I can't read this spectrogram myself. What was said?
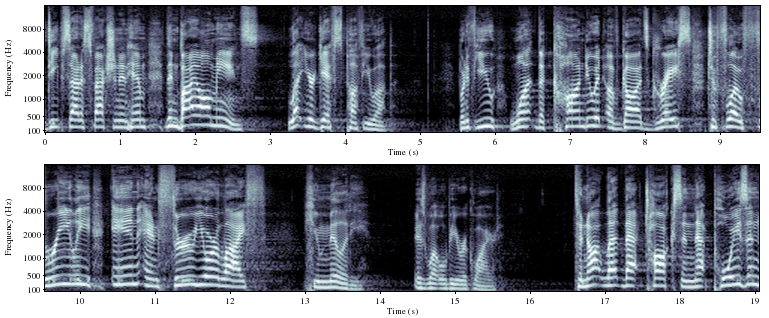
deep satisfaction in Him, then by all means, let your gifts puff you up. But if you want the conduit of God's grace to flow freely in and through your life, humility is what will be required to not let that toxin, that poison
